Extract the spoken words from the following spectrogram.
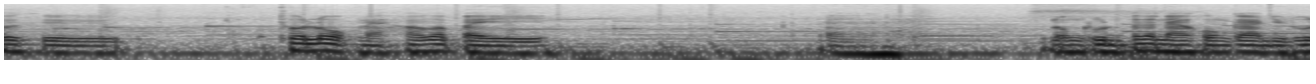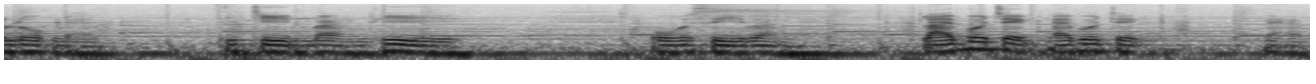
ก็คือทั่วโลกนะเขาก็ไปลงทุนพัฒนาโครงการอยู่ทั่วโลกนะครับที่จีนบ้างที่โอเวอร์ซีบ้าง หลายโปรเจกต์หลายโปรเจกต์นะครับ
